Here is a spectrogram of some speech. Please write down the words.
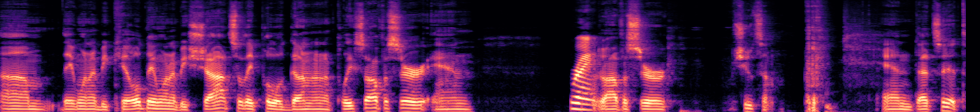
um, they want to be killed they want to be shot so they pull a gun on a police officer and Right. the officer shoots him and that's it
